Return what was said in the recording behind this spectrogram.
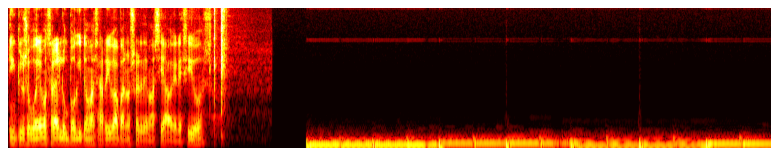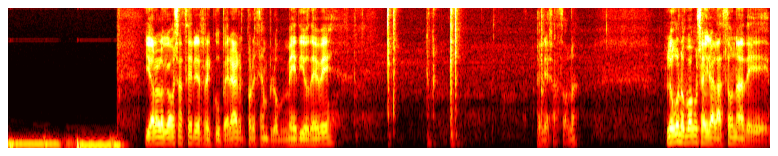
Incluso podríamos traerlo un poquito más arriba para no ser demasiado agresivos. Y ahora lo que vamos a hacer es recuperar, por ejemplo, medio dB en esa zona. Luego nos vamos a ir a la zona de,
